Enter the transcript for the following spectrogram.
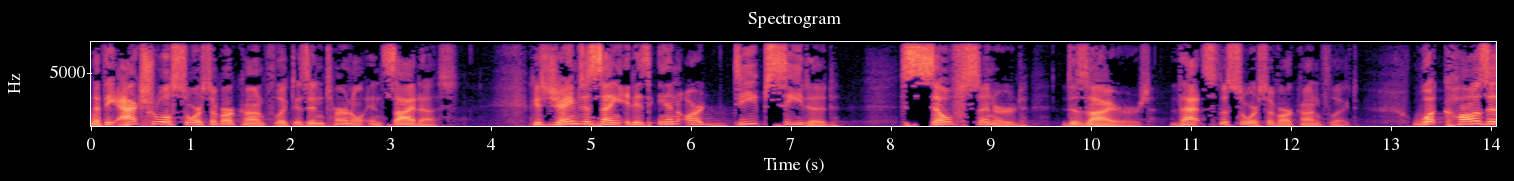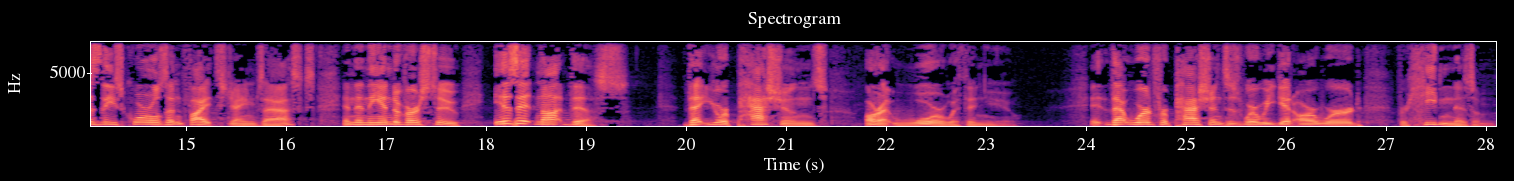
that the actual source of our conflict is internal inside us. Because James is saying it is in our deep seated, self centered desires. That's the source of our conflict. What causes these quarrels and fights, James asks. And then the end of verse 2 Is it not this, that your passions are at war within you? That word for passions is where we get our word for hedonism.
